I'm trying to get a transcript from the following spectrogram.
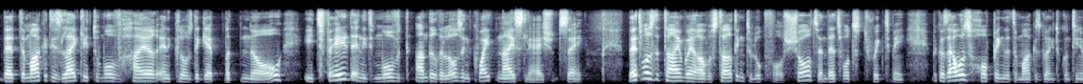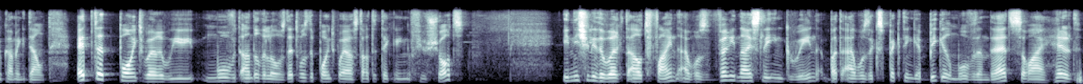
that the market is likely to move higher and close the gap. But no, it failed and it moved under the lows and quite nicely, I should say. That was the time where I was starting to look for shorts and that's what tricked me because I was hoping that the market is going to continue coming down. At that point where we moved under the lows, that was the point where I started taking a few shorts Initially they worked out fine. I was very nicely in green, but I was expecting a bigger move than that. So I held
